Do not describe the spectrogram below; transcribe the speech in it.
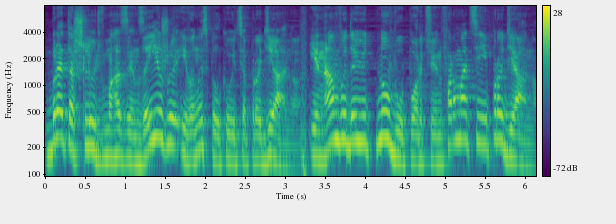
Брета шлють в магазин за їжею, і вони спілкуються про Діану. І нам видають нову порцію інформації про Діану.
